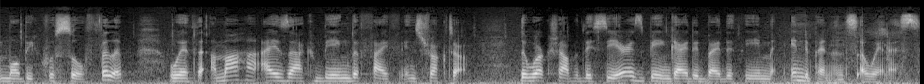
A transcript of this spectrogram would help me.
Moby Crusoe Philip, with Amaha Isaac being the fife instructor. The workshop this year is being guided by the theme Independence Awareness.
